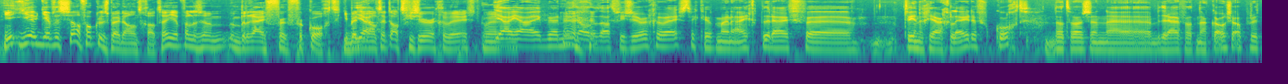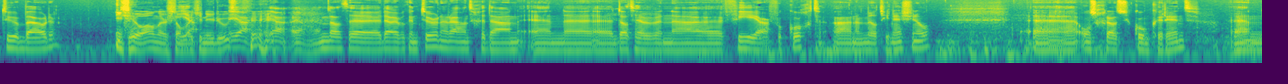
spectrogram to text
Je, je, hebt het zelf ook wel eens bij de hand gehad. Hè? Je hebt wel eens een, een bedrijf ver, verkocht. Je bent ja. niet altijd adviseur geweest. Maar... Ja, ja, ik ben niet altijd adviseur geweest. Ik heb mijn eigen bedrijf twintig jaar geleden verkocht. Dat was een bedrijf wat narcoseapparatuur bouwde. Iets heel anders dan wat je nu doet. Ja, ja, ja. en dat, uh, daar heb ik een turnaround gedaan. En uh, dat hebben we na vier jaar verkocht aan een multinational. Uh, onze grootste concurrent. En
